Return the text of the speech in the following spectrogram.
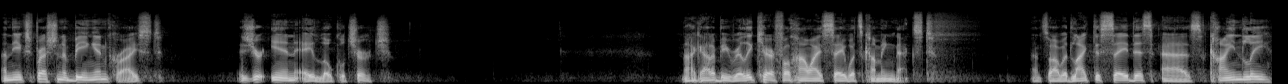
And the expression of being in Christ is you're in a local church. Now, I got to be really careful how I say what's coming next. And so I would like to say this as kindly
